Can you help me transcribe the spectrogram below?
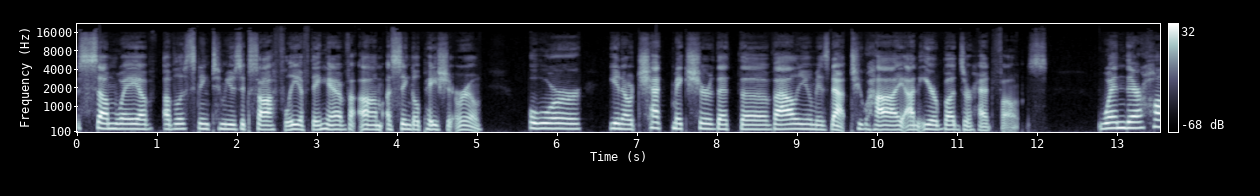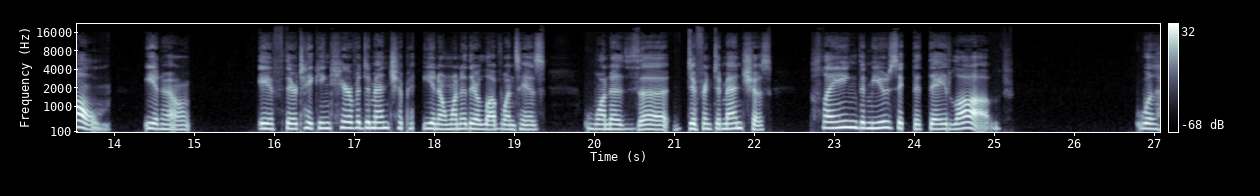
some way of, of listening to music softly if they have um, a single patient room or, you know, check, make sure that the volume is not too high on earbuds or headphones. When they're home, you know, if they're taking care of a dementia, you know, one of their loved ones has one of the different dementias, playing the music that they love will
